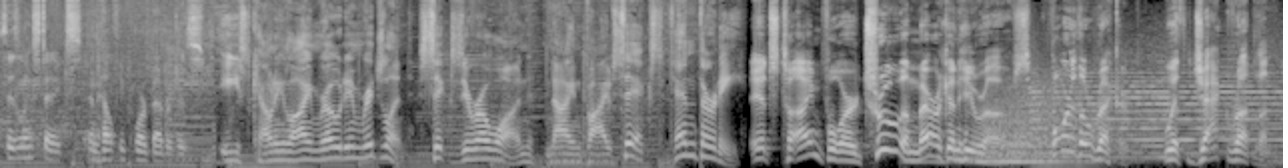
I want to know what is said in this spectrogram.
sizzling steaks, and healthy poured beverages. East County Line Road in Ridgeland, 601 956 1030. It's time for True American Heroes for the record with Jack Rutland.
